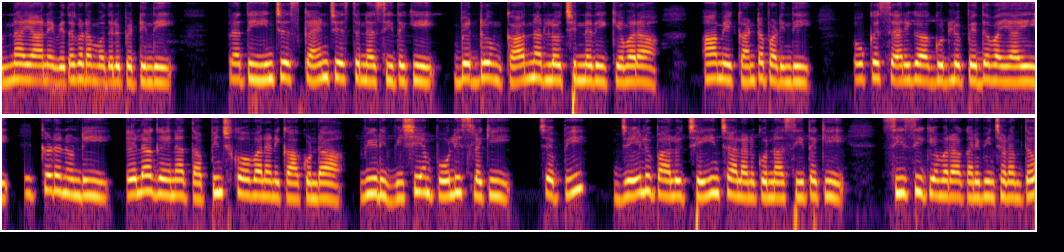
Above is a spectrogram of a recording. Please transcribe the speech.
ఉన్నాయా అని వెతకడం మొదలుపెట్టింది. ప్రతి ఇంచు స్కాన్ చేస్తున్న సీతకి బెడ్రూమ్ కార్నర్లో చిన్నది కెమెరా. ఆమె కంటపడింది. ఒక్కసారిగా గుడ్లు పెద్దవయ్యాయి. ఇక్కడ నుండి ఎలాగైనా తప్పించుకోవాలని కాకుండా వీడి విషయం పోలీసులకి చెప్పి జైలు పాలు చేయించాలనుకున్న సీతకి సీసీ కెమెరా కనిపించడంతో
